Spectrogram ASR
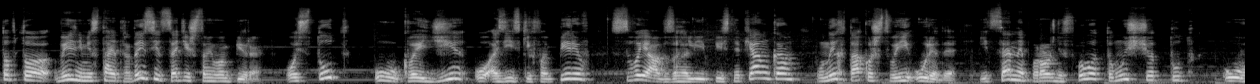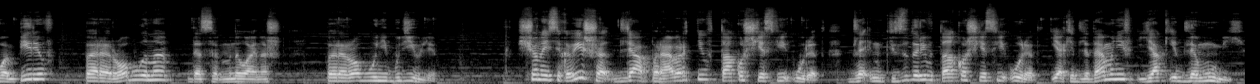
Тобто вільні міста і традиції це ті ж самі вампіри. Ось тут у Квейджі, у азійських вампірів, своя взагалі пісня п'янка, у них також свої уряди. І це не порожнє слово, тому що тут у вампірів перероблена, де це Менелай наш, перероблені будівлі. Що найцікавіше, для перевертнів також є свій уряд, для інквізиторів також є свій уряд, як і для демонів, як і для мумій.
